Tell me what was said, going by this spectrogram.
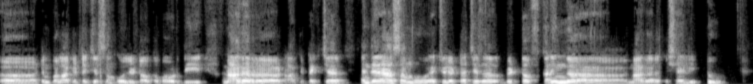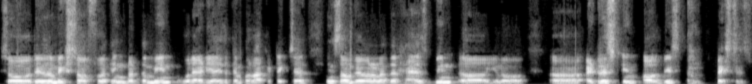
uh, temple architecture some only talk about the nagar uh, architecture. And there are some who actually touches a bit of kalinga nagar shaili too. So there is a mix of uh, thing but the main whole idea is the temple architecture in some way or another has been uh, you know uh, addressed in all these texts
